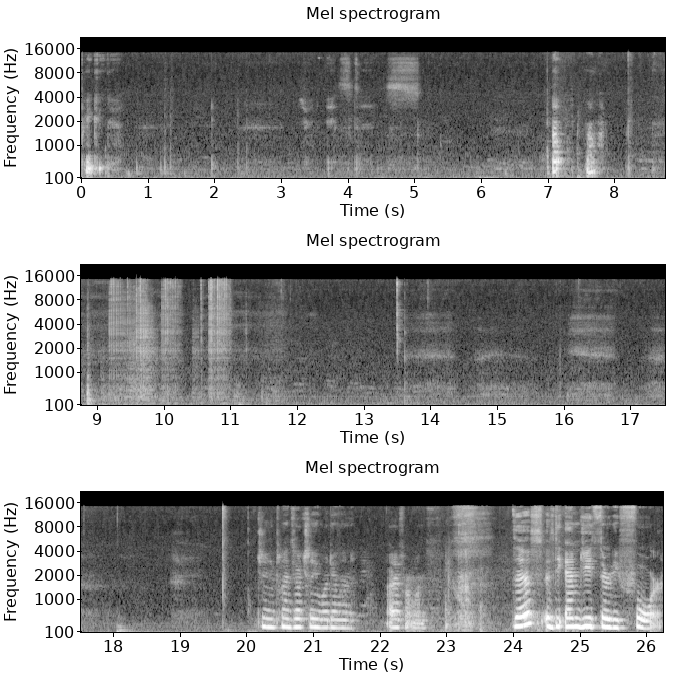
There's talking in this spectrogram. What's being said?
Pretty good. Is this? Oh, wrong one. Plans actually we're doing a different one. This is the MG34.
